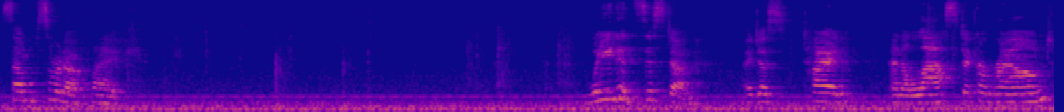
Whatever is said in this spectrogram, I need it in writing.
some sort of like weighted system. I just tied an elastic around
